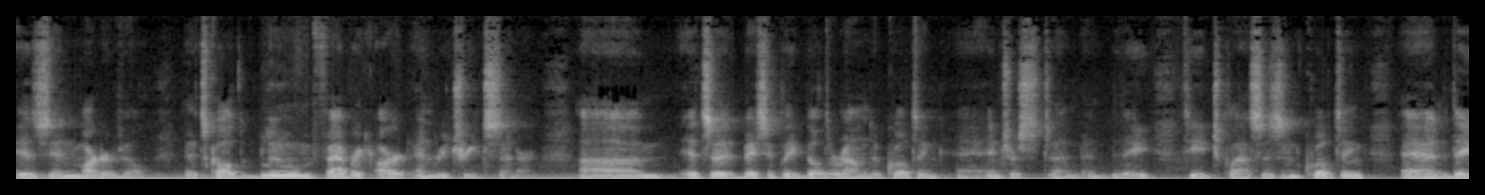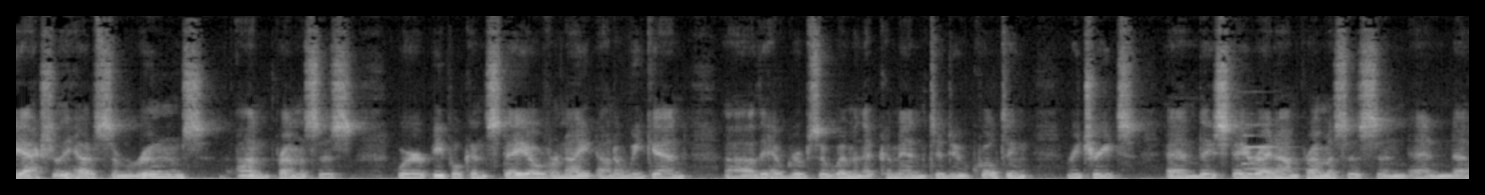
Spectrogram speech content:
is in Margaretville. It's called the Bloom Fabric Art and Retreat Center. Um, it's a, basically built around the quilting uh, interest, and, and they teach classes in quilting, and they actually have some rooms on premises where people can stay overnight on a weekend. Uh, they have groups of women that come in to do quilting retreats, and they stay right on premises and and uh,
